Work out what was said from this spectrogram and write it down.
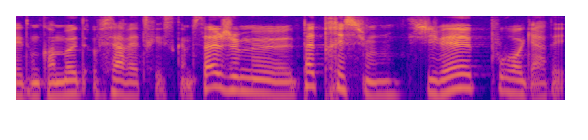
Et donc, en mode observatrice. Comme ça, je me, pas de pression. J'y vais pour regarder.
